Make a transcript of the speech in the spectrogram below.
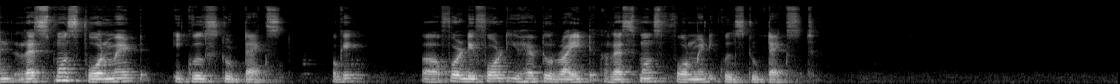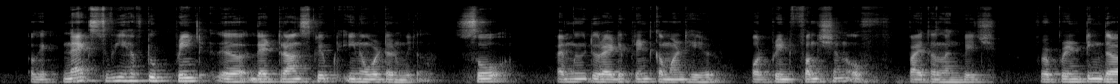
and response format equals to text okay? Uh, for default you have to write response format equals to text okay? Next we have to print uh, that transcript in our terminal. So i'm going to write a print command here or print function of python language for printing the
